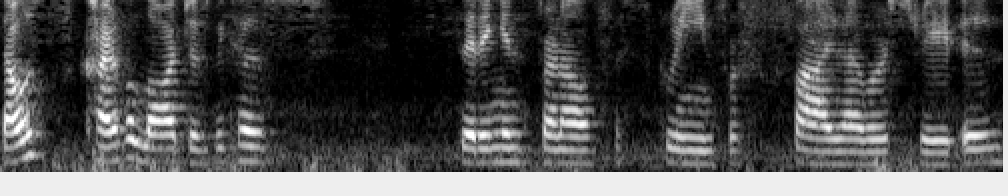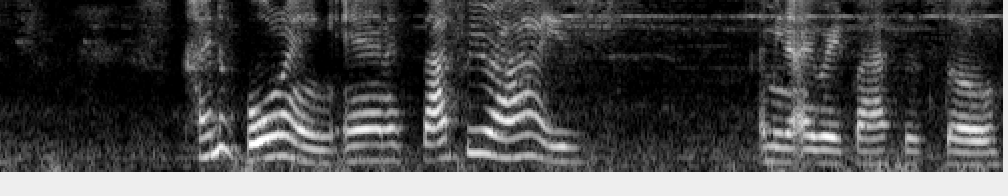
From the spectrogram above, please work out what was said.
That was kind of a lot just because sitting in front of a screen for five hours straight is kind of boring and it's bad for your eyes. I mean, I wear glasses, so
